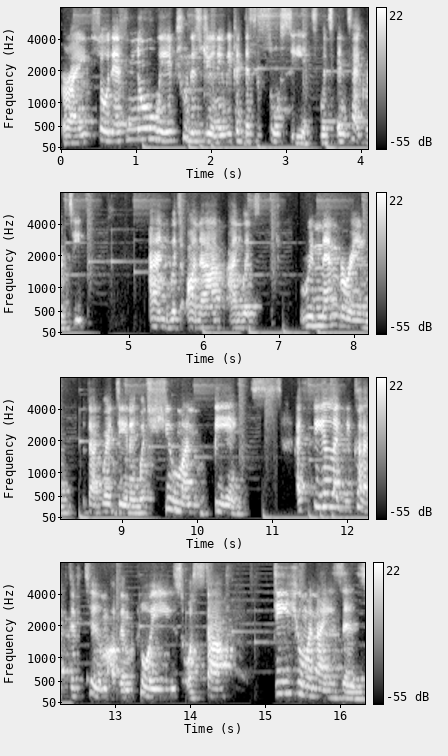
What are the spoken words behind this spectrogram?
right? So there's no way through this journey we could disassociate with integrity and with honor and with remembering that we're dealing with human beings. I feel like the collective term of employees or staff dehumanizes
